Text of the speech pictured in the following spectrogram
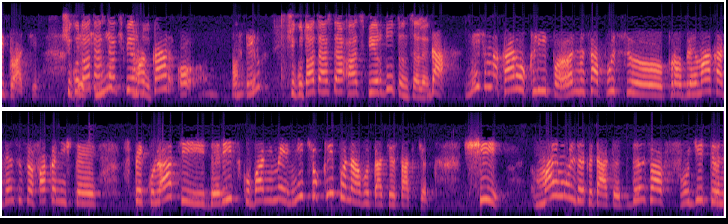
situație. Și cu toate deci, astea ați pierdut. Măcar o... Poftim? Și cu toate astea ați pierdut, înțeleg. Da. Nici măcar o clipă nu s-a pus uh, problema ca dânsul să facă niște speculații de risc cu banii mei. Nici o clipă n-a avut acest accept. Și mai mult decât atât, dânsul a fugit în,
